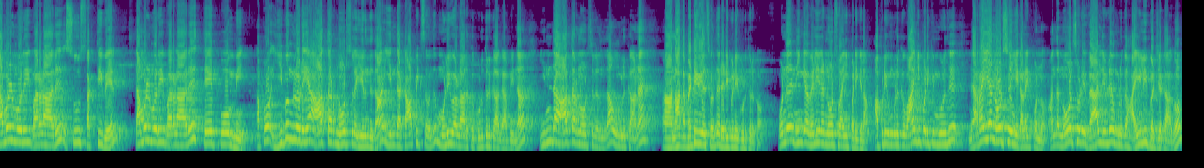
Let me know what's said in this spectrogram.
தமிழ் மொழி வரலாறு சு சக்திவேல் தமிழ் மொழி வரலாறு தேப்போ மீ. அப்போ இவங்களுடைய ஆத்தர் நோட்ஸ்ல இருந்து தான் இந்த டாபிக்ஸ் வந்து மொழி வரலாறுக்கு கொடுத்துருக்காங்க அப்படின்னா இந்த ஆத்தர் நோட்ஸ்ல இருந்து தான் உங்களுக்கான நாங்கள் மெட்டீரியல்ஸ் வந்து ரெடி பண்ணி கொடுத்துருக்கோம். ஒன்று நீங்கள் வெளியில் நோட்ஸ் வாங்கி படிக்கலாம். அப்படி உங்களுக்கு வாங்கி படிக்கும்போது நிறைய நோட்ஸ் நீங்கள் கலெக்ட் பண்ணும் அந்த நோட்ஸோடைய வேல்யூலே உங்களுக்கு ஹைலி பட்ஜெட் ஆகும்.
